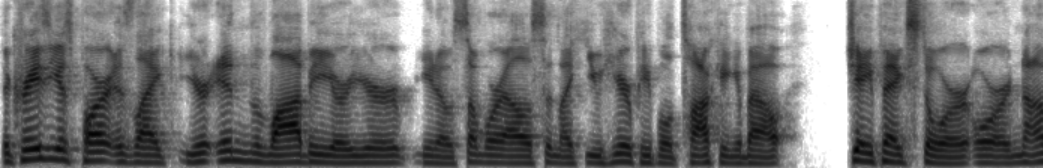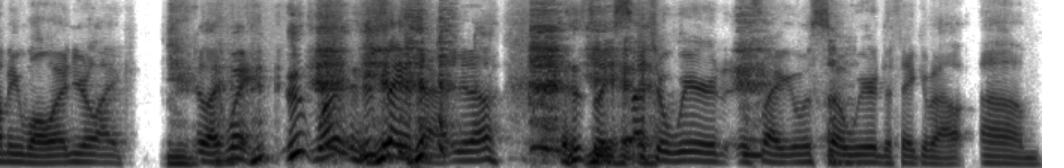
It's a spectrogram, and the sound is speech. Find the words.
the craziest part is like you're in the lobby or you're you know somewhere else, and like you hear people talking about JPEG Store or Nami Wallet, and you're like you're like, wait, who, what? Who's saying that? You know, it's like such a weird. It's like it was so Uh-huh. weird to think about. Um,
